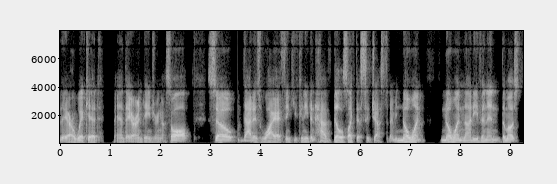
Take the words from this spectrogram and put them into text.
they are wicked and they are endangering us all. So that is why I think you can even have bills like this suggested. I mean, no one, no one, not even in the most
